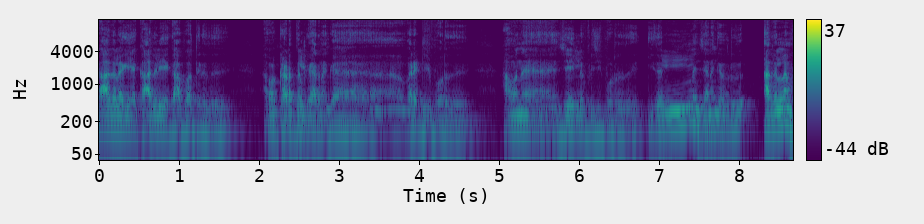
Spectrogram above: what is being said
காதலையை காதலியை காப்பாற்றுறது அவன் கடத்தல்காரனை க விரட்டிட்டு போகிறது அவனை ஜெயிலில் பிடிச்சி போடுறது இதெல்லாம் ஜனங்க விரு அதெல்லாம்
